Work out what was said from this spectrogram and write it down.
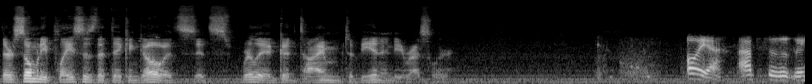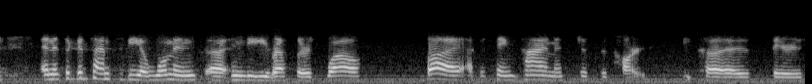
there's so many places that they can go. It's it's really a good time to be an indie wrestler. Oh yeah, absolutely. And it's a good time to be a woman's uh, indie wrestler as well. But at the same time, it's just as hard because there's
